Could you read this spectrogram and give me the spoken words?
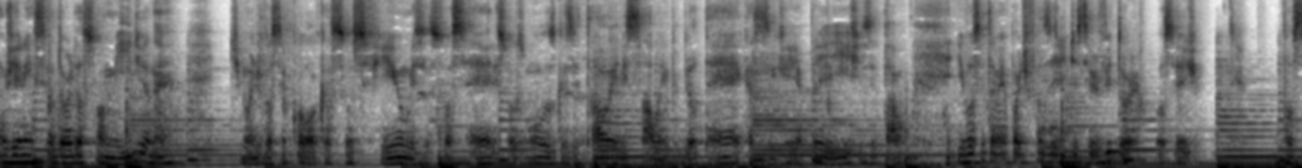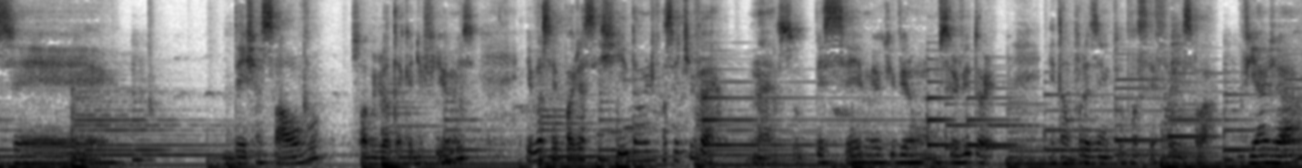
um gerenciador da sua mídia, né? De onde você coloca seus filmes, suas séries, suas músicas e tal. Ele salva em bibliotecas e cria playlists e tal. E você também pode fazer ele de servidor, ou seja, você deixa salvo sua biblioteca de filmes e você pode assistir de onde você estiver né? O PC meio que vira um servidor. Então, por exemplo, você foi, sei lá, viajar,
